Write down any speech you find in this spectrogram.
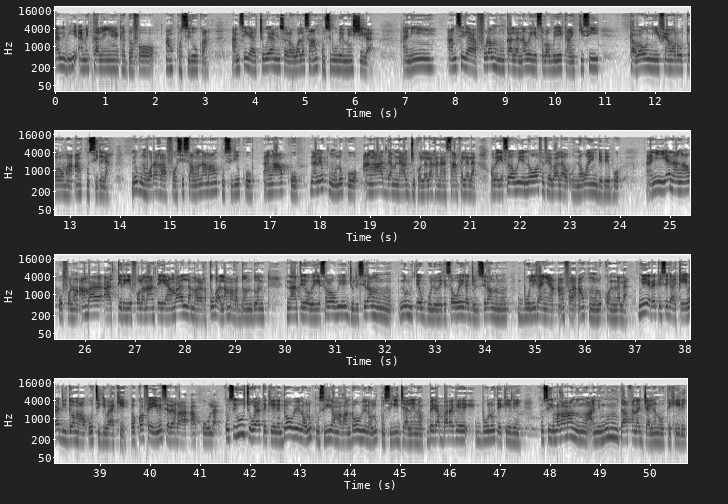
hali bi an bɛ talen ɲɛ ka dɔ fɔ an kunsigiw kan an bɛ se ka cogoya min sɔrɔ walasa an kunsigiw bɛ mɛn si la ani an bɛ se ka fura minnu k'a la n'a bɛ kɛ sababu ye k'an kisi kabaw ni fɛn wɛrɛw tɔɔrɔ ma an kunsigi la ne kun bɔra k'a fɔ sisan ko n'an b'an kunsigi ko an k'a ko n'an bɛ kungolo ko an k'a daminɛ a jukɔrɔla la ka na sanfɛla la o bɛ kɛ sababu ye nɔgɔ fɛn fɛn b'a la o nɔgɔ in bɛɛ bɛ bɔ ani yan'an k'a ko fɔlɔ an b'a a terege fɔlɔ n'an tɛgɛ an b'a lamaga ka to k'a lamaga dɔɔni dɔɔni n'an tɛgɛ o bɛ kɛ sababu ye jolisira minnu n'olu tɛ boli o bɛ kɛ sababu ye ka jolisira ninnu boli ka ɲa an fa an kunkolo kɔnɔna la n'i yɛrɛ tɛ se k'a kɛ i b'a di dɔ ma o tigi b'a kɛ o kɔfɛ i bɛ sɛrɛ ka a ko la kunsigiw cogoya tɛ kelen dɔw bɛ yen nɔ olu kunsigi ka magan dɔw bɛ yen nɔ olu kunsigi jalen nɔ bɛɛ ka baarakɛ bolo tɛ kelen kunsigi magama ninnu ani minnu t'a fana jalen nɔ o tɛ kelen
